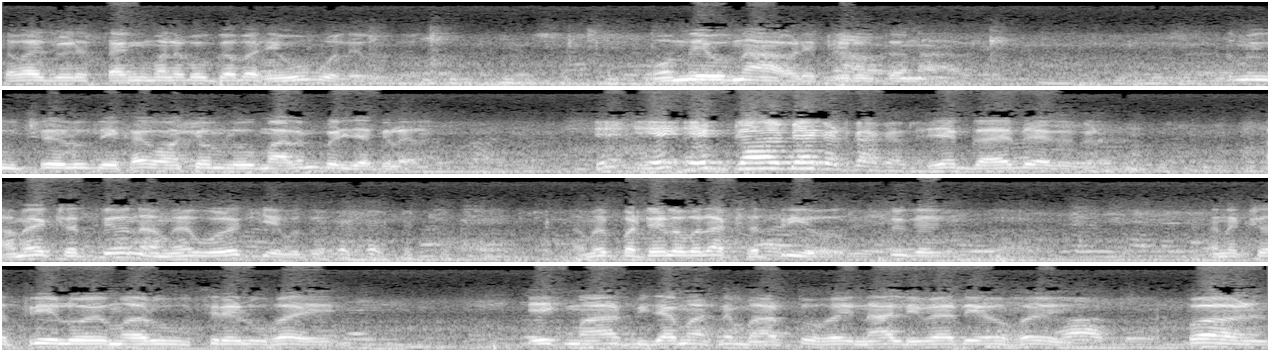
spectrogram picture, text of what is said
તમારી જોડે સંગ મને બહુ ગમે એવું બોલે અમને એવું ના આવડે પેલું તો ના આવડે. તમે ઉછરેલું દેખાય વાંચો લોકો માલમ પડી જાય પેલા એક ગાય બે કટકા કરે. એક ગાય બે ગગડે અમે ક્ષત્રિયો ને અમે ઓળખીએ બધું. અમે પટેલો બધા ક્ષત્રિયો. શું કહ્યું અને ક્ષત્રિય લોહી મારું ઉછરેલું હોય એક માણસ બીજા માણસને મારતો હોય ના લેવા દેવો હોય. પણ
